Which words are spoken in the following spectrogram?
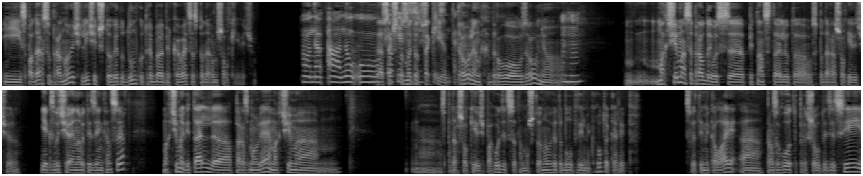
І спадар супранович лічыць что гэту думку трэба аберкаваць са спадаром шалкевичем на... а ну у да, так мы тут такі троллинг другого ўзроўню Магчыма сапраўды вось 15 люта гаспадара шалкевича як звычайна в гэты дзень канцэрт. Магчыма віталь паразмаўляе. Магчыма спадар шалкевич пагодзіцца таму што ну гэта было б вельмі круто калі б святы мікалай праз год прыйшоў да дзяцей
